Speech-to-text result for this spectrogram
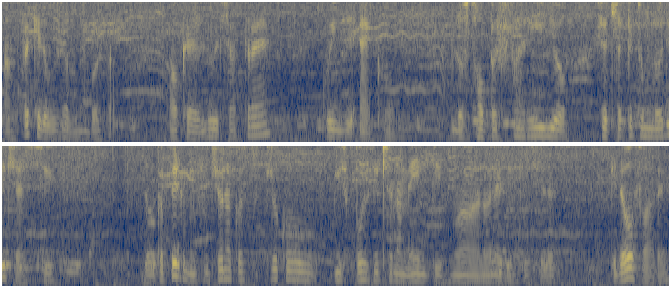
ah perché devo usare un borsato ok lui c'ha 3 quindi ecco lo sto per fare io senza che tu me lo dicessi. Devo capire come funziona questo gioco di posizionamenti, ma non è difficile. Che devo fare?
